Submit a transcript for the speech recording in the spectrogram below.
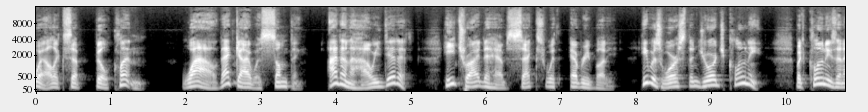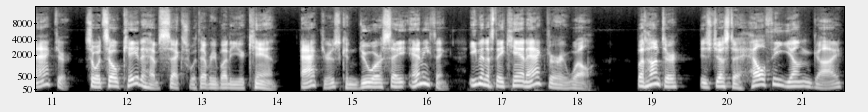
Well, except Bill Clinton. Wow, that guy was something. I don't know how he did it. He tried to have sex with everybody. He was worse than George Clooney. But Clooney's an actor, so it's okay to have sex with everybody you can. Actors can do or say anything, even if they can't act very well. But Hunter is just a healthy young guy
